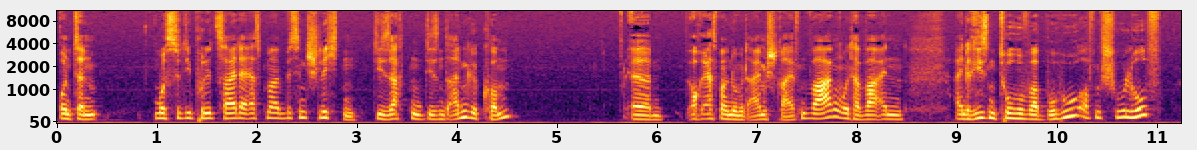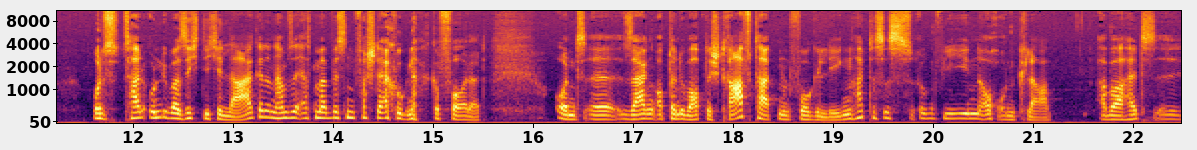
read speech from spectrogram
Und dann musste die Polizei da erstmal ein bisschen schlichten. Die sagten, die sind angekommen, ähm, auch erstmal nur mit einem Streifenwagen und da war ein, ein riesen Tohuwabohu auf dem Schulhof und total unübersichtliche Lage, dann haben sie erstmal ein bisschen Verstärkung nachgefordert. Und äh, sagen, ob dann überhaupt eine Straftat nun vorgelegen hat, das ist irgendwie ihnen auch unklar. Aber halt, äh,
